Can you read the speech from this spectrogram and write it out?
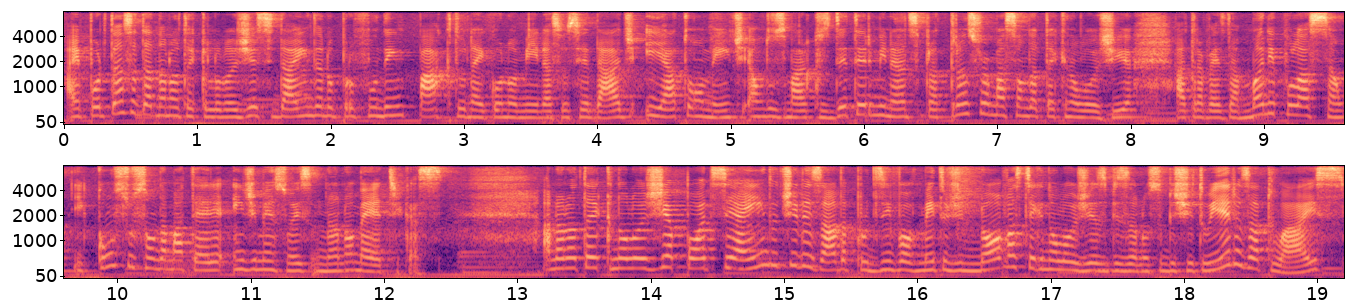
A importância da nanotecnologia se dá ainda no profundo impacto na economia e na sociedade e atualmente é um dos marcos determinantes para a transformação da tecnologia através da manipulação e construção da matéria em dimensões nanométricas. A nanotecnologia pode ser ainda utilizada para o desenvolvimento de novas tecnologias visando substituir as atuais,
